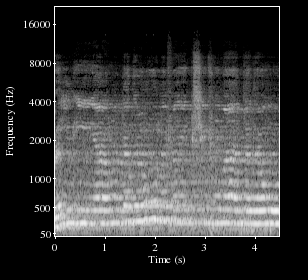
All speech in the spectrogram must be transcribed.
بل إياه تدعون فيكشف ما تدعون.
